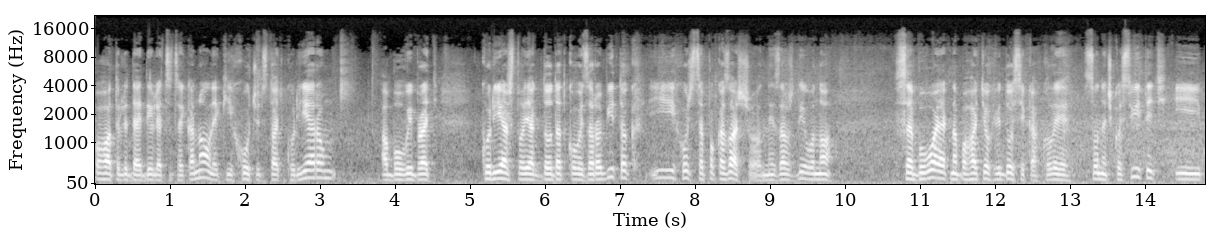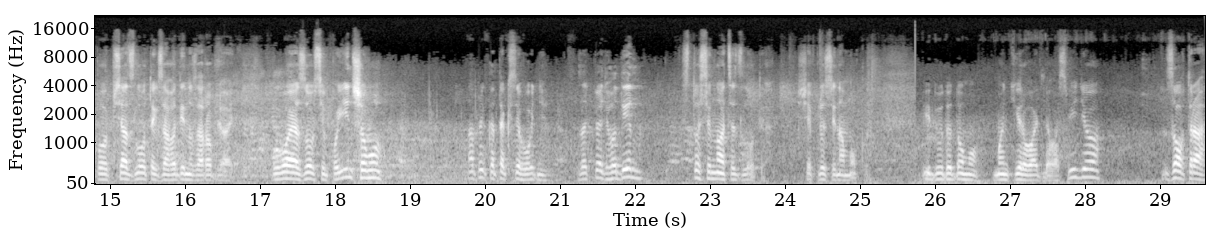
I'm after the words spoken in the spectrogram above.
багато людей дивляться цей канал, які хочуть стати кур'єром або вибрати кур'єрство як додатковий заробіток. І хочеться показати, що не завжди воно все буває, як на багатьох відосиках, коли сонечко світить і по 50 злотих за годину заробляють. Буває зовсім по-іншому. Наприклад, як сьогодні. За 5 годин 117 злотих. Ще плюс і намокли. Іду додому монтувати для вас відео. Завтра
